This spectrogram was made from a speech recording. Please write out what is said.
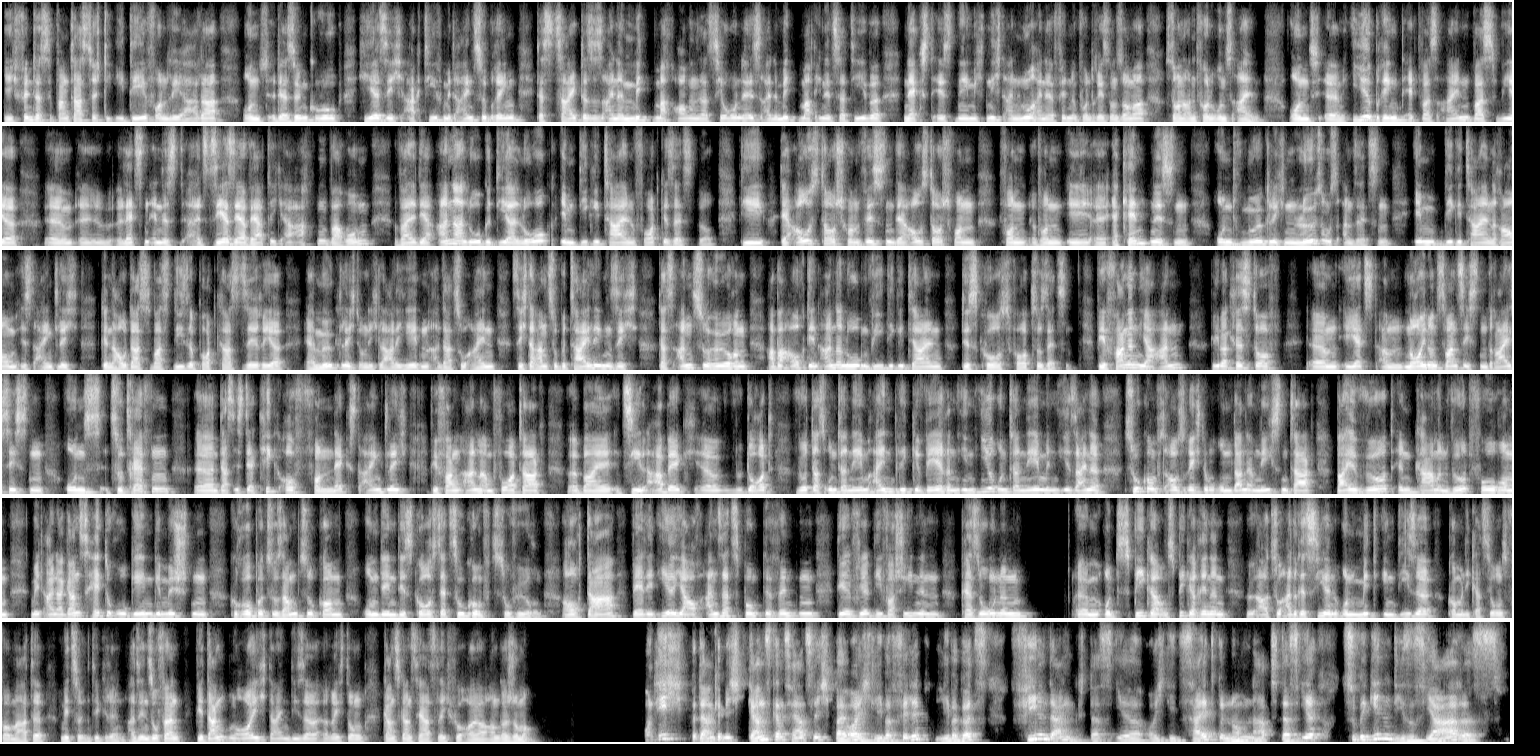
Ich finde das fantastisch, die Idee von Leada und der Sync Group hier sich aktiv mit einzubringen. Das zeigt, dass es eine Mitmachorganisation ist, eine Mitmachinitiative. Next ist nämlich nicht ein, nur eine Erfindung von Dresden Sommer, sondern von uns allen. Und äh, ihr bringt etwas ein, was wir ähm, äh, letzten Endes als sehr, sehr wertig erachten. Warum? Weil der analoge Dialog im digitalen fortgesetzt wird. Die, der Austausch von Wissen, der Austausch von, von, von äh, Erkenntnissen und möglichen Lösungsansätzen im digitalen Raum ist eigentlich genau das, was diese Podcast-Serie ermöglicht. Und ich lade jeden dazu ein, sich daran zu beteiligen, sich das anzuhören, aber auch den analogen wie digitalen Diskurs fortzusetzen. Wir fangen ja an, lieber Christoph, ähm, jetzt am 29., 30. uns zu treffen. Äh, das ist der Kickoff von Next eigentlich. Wir fangen an am Vortag äh, bei Ziel Abeck. Äh, dort wird das Unternehmen Einblick gewähren in ihr Unternehmen, in seine Zukunftsausrichtung, um dann am nächsten Tag bei Wirt im Carmen Wirt Forum mit einer ganz heterogen gemischten Gruppe zusammenzukommen, um den Diskurs der Zukunft zu führen. Auch da werdet ihr ja auch Ansatzpunkte finden, die für die verschiedenen Personen ähm, und Speaker und Speakerinnen äh, zu adressieren und mit in diese Kommunikationsformate mit zu integrieren. Also insofern, wir danken euch da in dieser Richtung ganz, ganz herzlich für euer Engagement. Und ich bedanke mich ganz, ganz herzlich bei euch, lieber Philipp, lieber Götz. Vielen Dank, dass ihr euch die Zeit genommen habt, dass ihr zu Beginn dieses Jahres,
